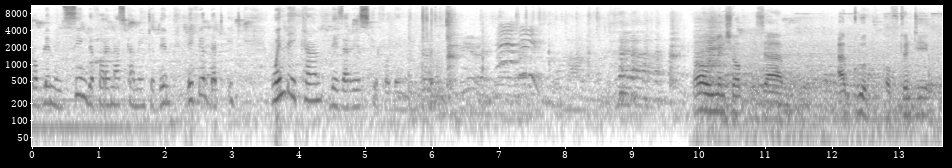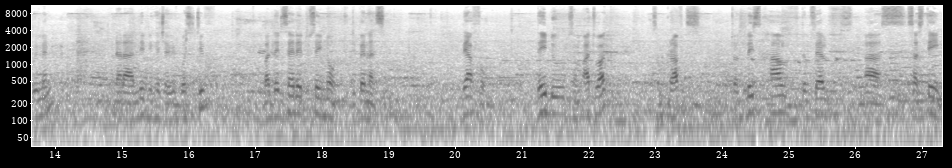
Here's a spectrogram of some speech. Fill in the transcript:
problem in seeing the foreigners coming to them. They feel that it, when they come, there's a rescue for them. Power Women Shop is um, a group of 20 women that are living HIV positive, but they decided to say no to dependency. Therefore, they do some artwork, some crafts, to at least have themselves uh, sustain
